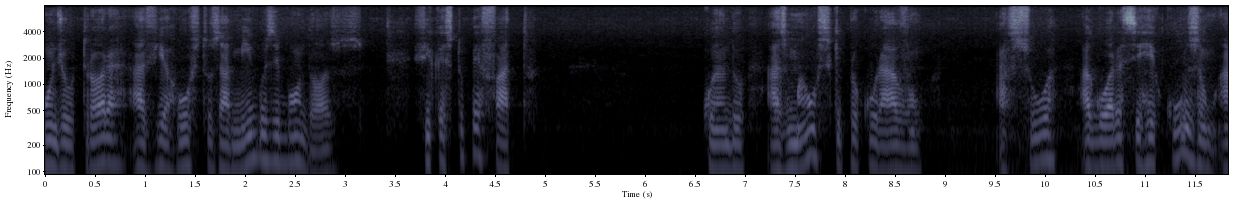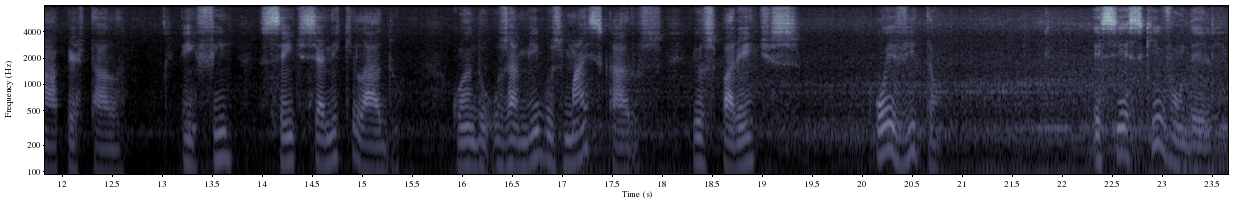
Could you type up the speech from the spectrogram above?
onde outrora havia rostos amigos e bondosos. Fica estupefato quando as mãos que procuravam a sua agora se recusam a apertá-la. Enfim, sente-se aniquilado quando os amigos mais caros e os parentes o evitam e se esquivam dele.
